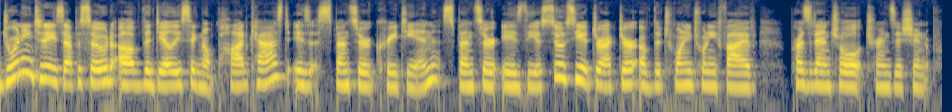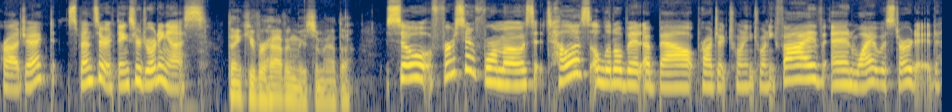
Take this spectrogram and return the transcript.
Joining today's episode of the Daily Signal podcast is Spencer Chretien. Spencer is the Associate Director of the 2025 Presidential Transition Project. Spencer, thanks for joining us. Thank you for having me, Samantha. So, first and foremost, tell us a little bit about Project 2025 and why it was started.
